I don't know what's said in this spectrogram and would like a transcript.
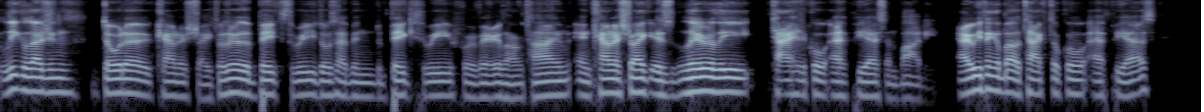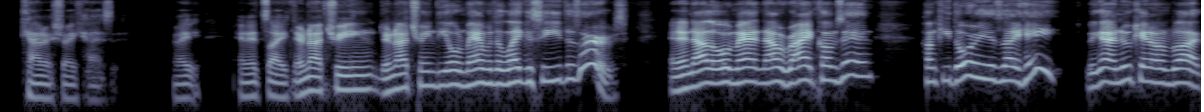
League of Legends, Dota, Counter Strike. Those are the big three. Those have been the big three for a very long time. And Counter Strike is literally tactical FPS embodied. Everything about tactical FPS, Counter Strike has it, right? And it's like they're not treating they're not treating the old man with the legacy he deserves. And then now the old man now Riot comes in, Hunky Dory is like, hey, we got a new kid on the block,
